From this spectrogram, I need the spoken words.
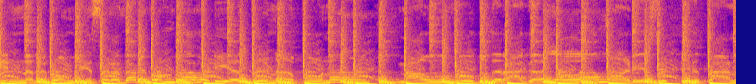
ಚಿನ್ನದ ಗೊಂಬೆ ಹೊಡಿಯದನ ನಾವು ಹೋಗುದರಾಗ ಎಲ್ಲ ಮಾಡಿ ಸಿಟ್ಟಿರ್ತಾನ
